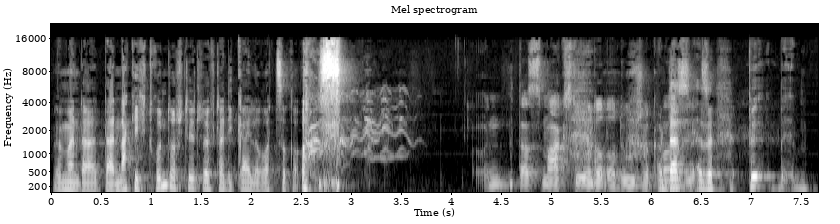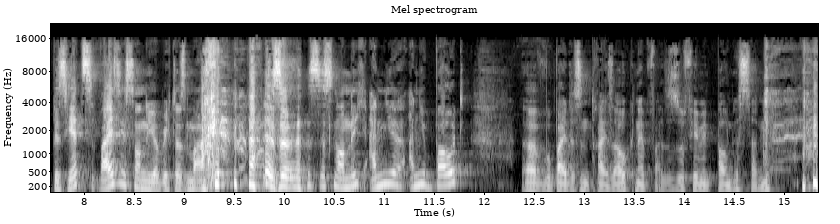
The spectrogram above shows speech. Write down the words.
wenn man da, da nackig drunter steht, läuft da die geile Rotze raus. Und das magst du unter der Dusche quasi. Und das, also bis jetzt weiß ich es noch nicht, ob ich das mag. Also es ist noch nicht ange, angebaut. Äh, wobei das sind drei Saugnäpfe, also so viel mit Bauen ist da nicht. ja,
